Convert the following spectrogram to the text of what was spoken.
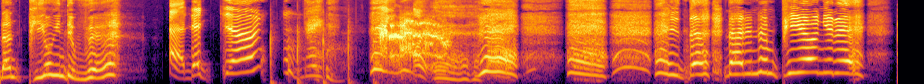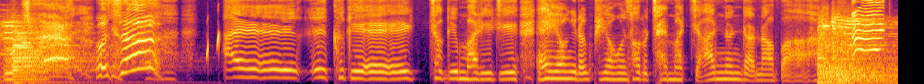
난 B형인데 왜? 알았죠? 나 나르는 B형이래. 자, 어서. 아, 그게 저기 말이지. A형이랑 B형은 서로 잘 맞지 않는다나 봐. 그럴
